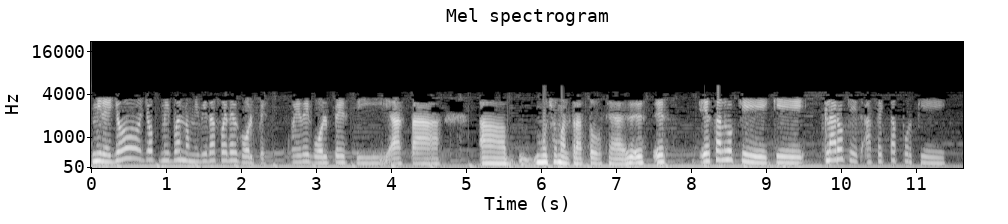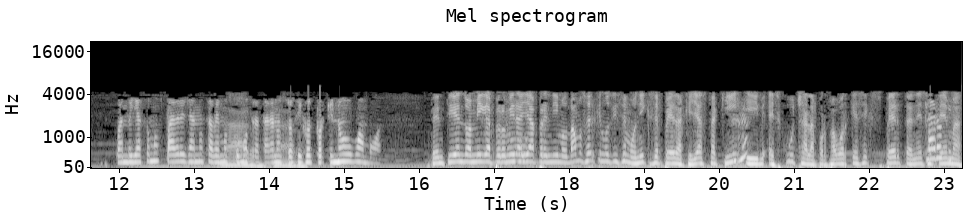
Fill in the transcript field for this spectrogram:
mire, yo, yo, mi, bueno, mi vida fue de golpes, fue de golpes y hasta mucho maltrato, o sea, es, es, es algo que, que, claro que afecta porque cuando ya somos padres ya no sabemos cómo tratar a nuestros hijos porque no hubo amor. Te entiendo, amiga, pero mira, ya aprendimos. Vamos a ver qué nos dice Monique Cepeda, que ya está aquí, y escúchala, por favor, que es experta en ese tema.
